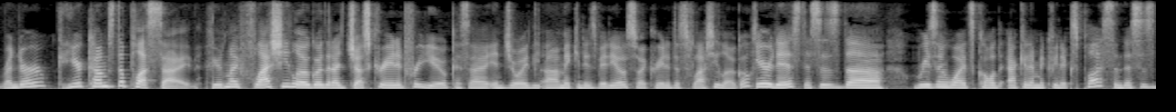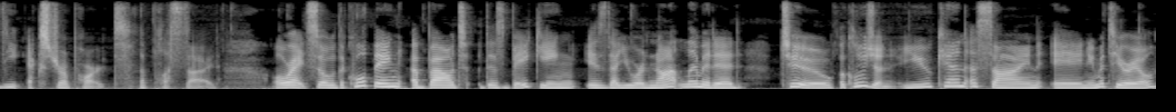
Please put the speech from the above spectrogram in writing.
renderer. Here comes the plus side. Here's my flashy logo that I just created for you because I enjoy the, uh, making these videos, so I created this flashy logo. Here it is. This is the reason why it's called Academic Phoenix Plus, and this is the extra part, the plus side. All right, so the cool thing about this baking is that you are not limited to occlusion. You can assign a new material.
